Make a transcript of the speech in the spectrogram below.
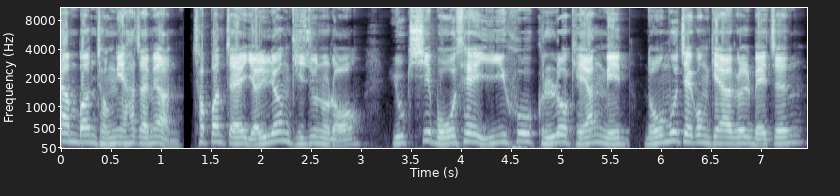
한번 정리하자면 첫 번째 연령 기준으로 65세 이후 근로계약 및 노무 제공 계약을 맺은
